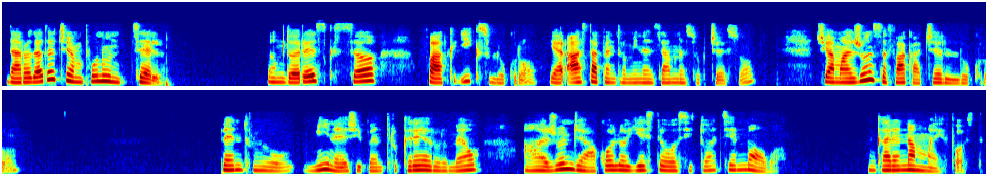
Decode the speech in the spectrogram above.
Dar odată ce îmi pun un cel, îmi doresc să fac X lucru, iar asta pentru mine înseamnă succesul, și am ajuns să fac acel lucru, pentru mine și pentru creierul meu, a ajunge acolo este o situație nouă în care n-am mai fost.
